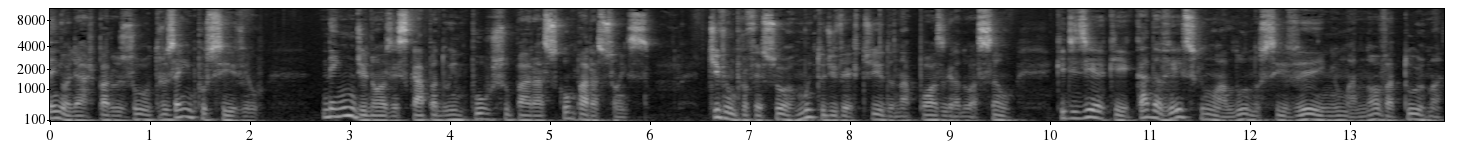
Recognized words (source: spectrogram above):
Sem olhar para os outros é impossível. Nenhum de nós escapa do impulso para as comparações. Tive um professor muito divertido na pós-graduação que dizia que cada vez que um aluno se vê em uma nova turma,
